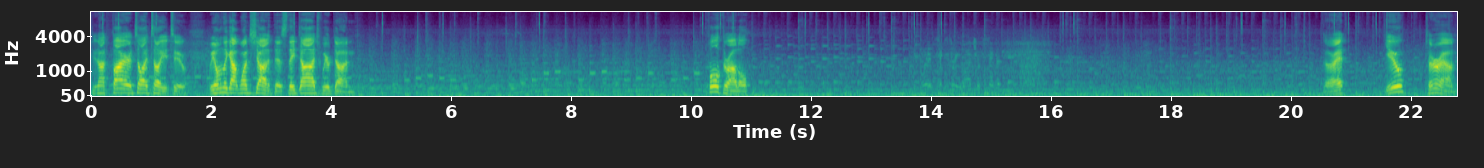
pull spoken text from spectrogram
Do not fire until I tell you to. We only got one shot at this. They dodge, we're done. Full throttle. Alright. You, turn around.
